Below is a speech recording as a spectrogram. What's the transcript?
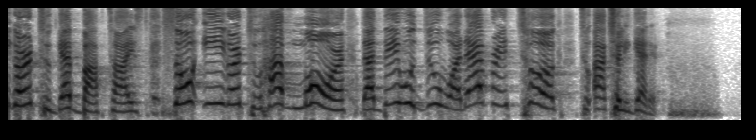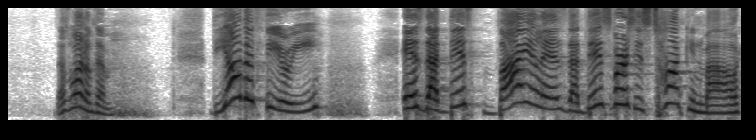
eager to get baptized, so eager to have more that they would do whatever it took to actually get it. That's one of them. The other theory is that this violence that this verse is talking about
